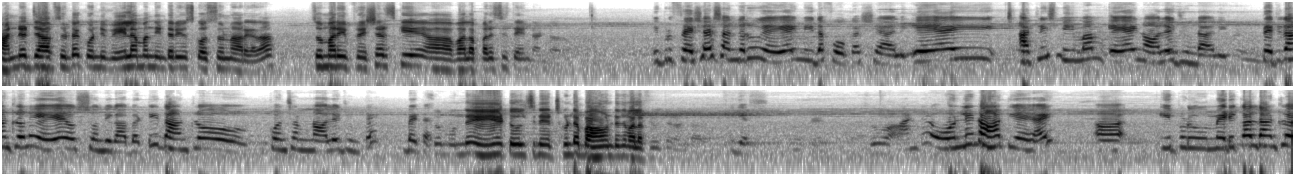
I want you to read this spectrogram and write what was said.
హండ్రెడ్ జాబ్స్ ఉంటే కొన్ని వేల మంది ఇంటర్వ్యూస్కి వస్తున్నారు కదా? సో మరి ఫ్రెషర్స్కి ఆ, వాళ్ళ పరిస్థితి ఏంటంటారు? ఇప్పుడు ఫ్రెషర్స్ అందరూ ఏఐ మీద ఫోకస్ చేయాలి. AI at least minimum AI knowledge ఉండాలి. ప్రతి దాంట్లోనూ ఏఐ వస్తుంది కాబట్టి దాంట్లో కొంచెం నాలెడ్జ్ ఉంటే బెటర్ ముందే ఏ టూల్స్ నేర్చుకుంటే బాగుంటుంది వాళ్ళ ఫ్యూచర్ ఓన్లీ నాట్ ఏఐ ఇప్పుడు మెడికల్ దాంట్లో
